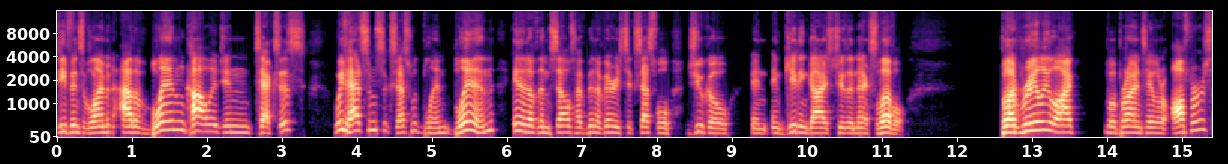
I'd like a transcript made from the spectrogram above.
defensive lineman out of Blinn College in Texas. We've had some success with Blinn. Blinn, in and of themselves, have been a very successful JUCO in, in getting guys to the next level. But I really like what Brien Taylor offers.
